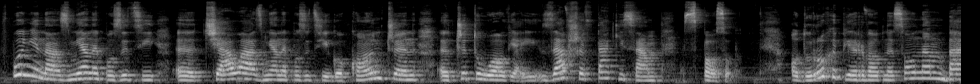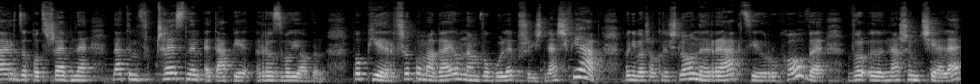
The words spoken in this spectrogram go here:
wpłynie na zmianę pozycji e, ciała, zmianę pozycji jego kończyn e, czy tułowia i zawsze w taki sam sposób. Odruchy pierwotne są nam bardzo potrzebne na tym wczesnym etapie rozwojowym. Po pierwsze, pomagają nam w ogóle przyjść na świat, ponieważ określone reakcje ruchowe w e, naszym ciele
